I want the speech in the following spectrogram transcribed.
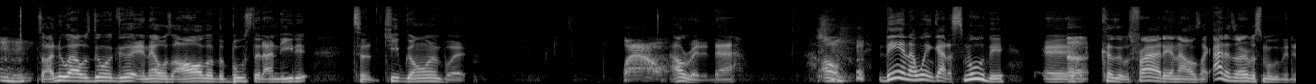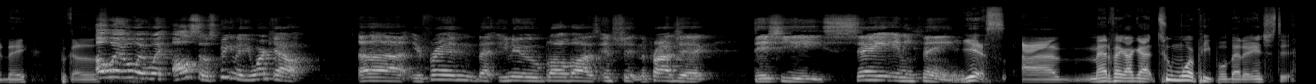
Mm-hmm. So I knew I was doing good, and that was all of the boost that I needed to keep going. But Wow. I was ready to die. Oh, then I went and got a smoothie uh, uh-huh. because it was Friday, and I was like, I deserve a smoothie today because Oh wait, wait, wait. Also, speaking of your workout, uh, your friend that you knew, blah blah, blah is interested in the project. Did she say anything? Yes. I, matter of fact, I got two more people that are interested.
